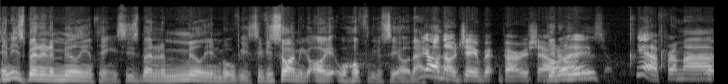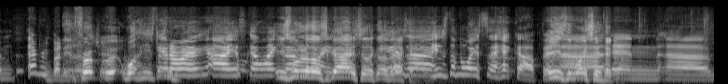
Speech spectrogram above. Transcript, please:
and he's been in a million things. He's been in a million movies. If you saw him, you go, oh yeah, well hopefully you see oh that You all know Jay Baruchel, You know who right? he is? Yeah, from um, everybody knows From- Jay. well, he's you know, yeah, he's like He's the one of those guys you're like, oh, that he's, guy. Uh, he's the voice of Hiccup. He's the voice of uh, Hiccup. In uh,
